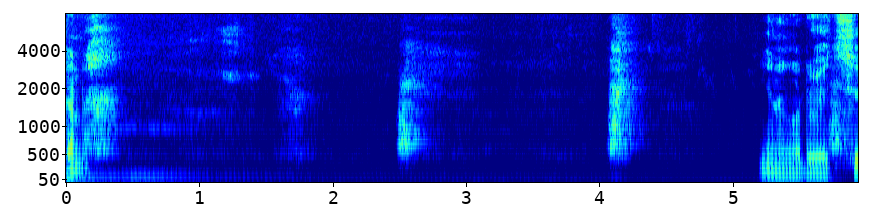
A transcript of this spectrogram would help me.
കണ്ട? ഇങ്ങനെ അങ്ങോട്ട് വെച്ച്.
